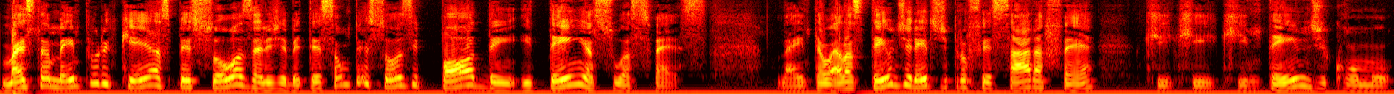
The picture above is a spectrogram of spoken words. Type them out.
mas também porque as pessoas LGBT são pessoas e podem e têm as suas fés. Né? Então elas têm o direito de professar a fé que, que, que entende como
